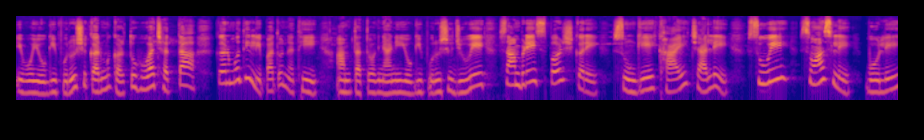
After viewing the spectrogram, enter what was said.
એવો યોગી પુરુષ કર્મ કરતો હોવા છતાં કર્મોથી લેપાતો નથી. આમ તત્વજ્ઞાની યોગી પુરુષ જુએ, સાંભળે, સ્પર્શ કરે, સૂંઘે, ખાય, ચાલે, સૂવે, શ્વાસ લે, બોલે,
